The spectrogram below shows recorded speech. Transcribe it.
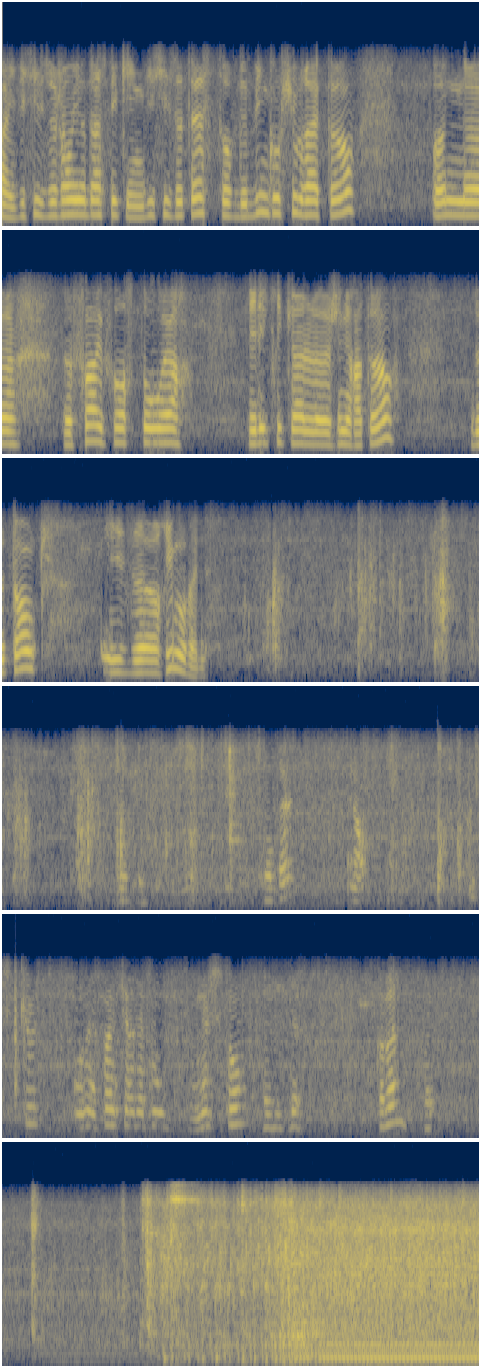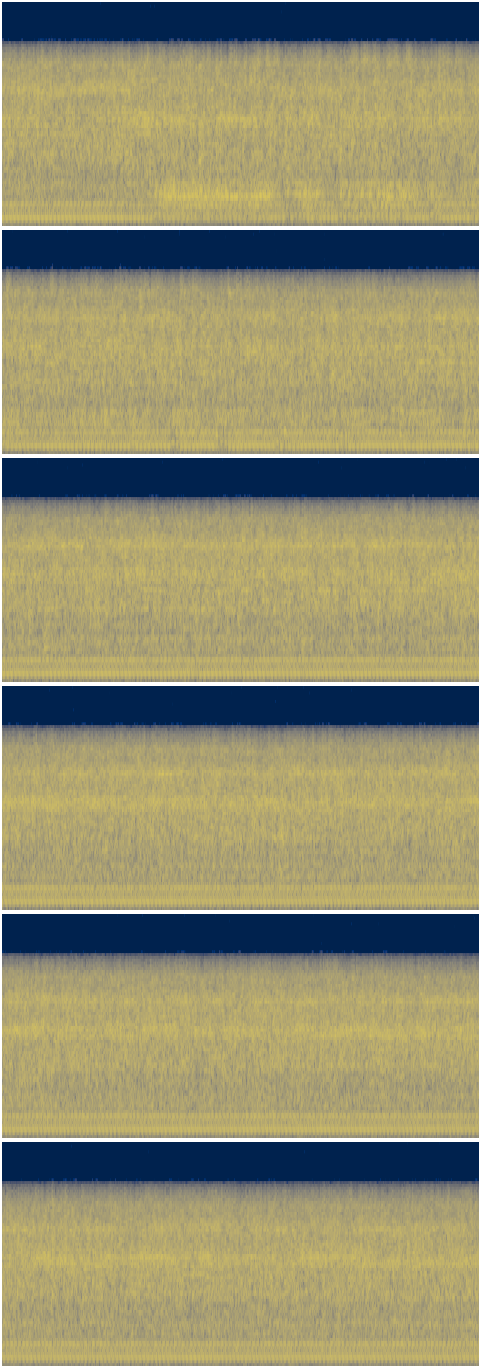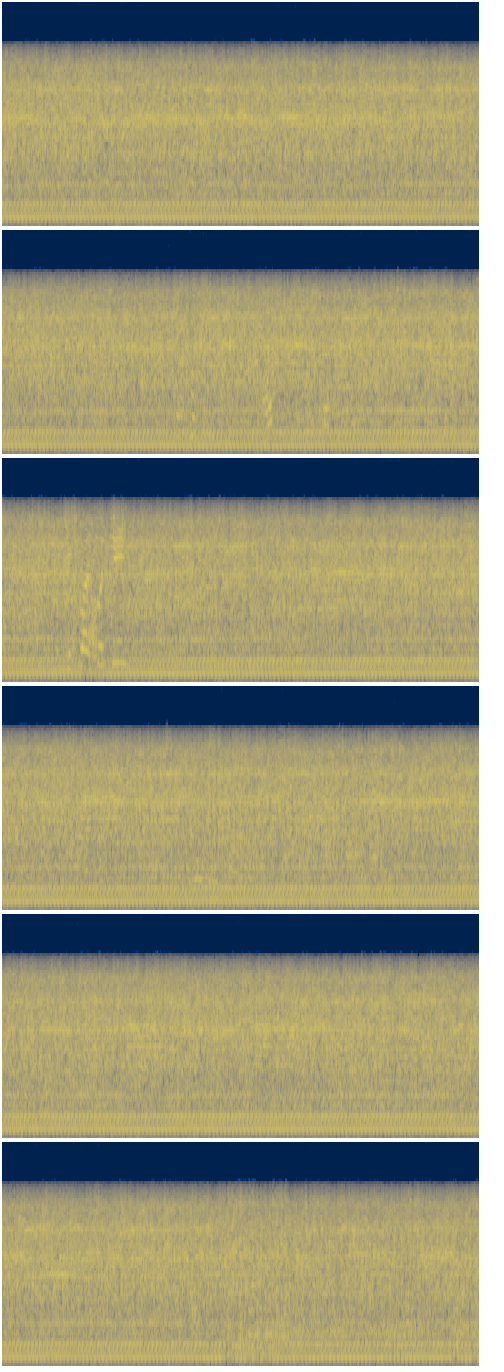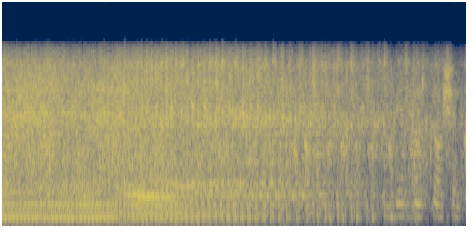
Hi, this is Jean Yodin speaking. This is a test of the Bingo fuel reactor on uh, a 5 horsepower electrical uh, generator. The tank is uh, removed. Ok. Contact? Alors, est-ce qu'on n'a pas intérêt d'attendre un instant Vas-y, yes. Quand that you. be. Ocean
